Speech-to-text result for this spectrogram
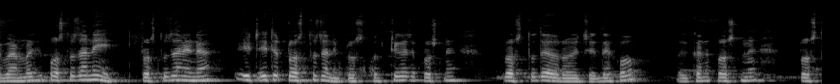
এবার আমরা কি প্রশ্ন জানি প্রশ্ন জানি না, এটা এটা প্রশ্ন জানি প্রশ্ন ঠিক আছে? প্রশ্নে প্রশ্ন দেওয়া রয়েছে, দেখো এখানে প্রশ্নে প্রশ্ন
